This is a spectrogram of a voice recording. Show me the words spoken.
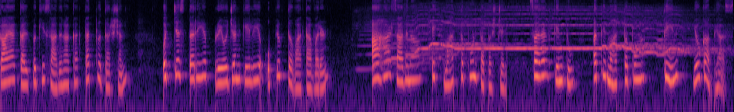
कायाकल्प की साधना का तत्व दर्शन उच्च स्तरीय प्रयोजन के लिए उपयुक्त वातावरण, आहार साधना एक महत्वपूर्ण तपश्चर्या। सरल किंतु अति महत्वपूर्ण तीन योगाभ्यास।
